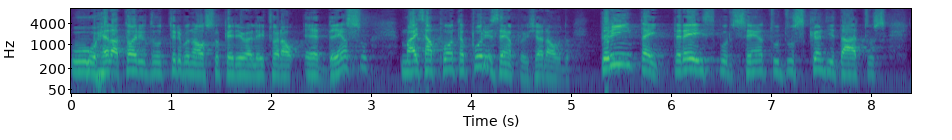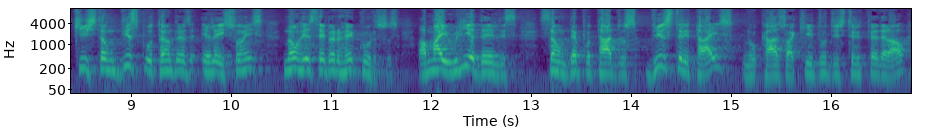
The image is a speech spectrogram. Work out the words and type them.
O relatório do Tribunal Superior Eleitoral é denso, mas aponta, por exemplo, Geraldo, 33% dos candidatos que estão disputando as eleições não receberam recursos. A maioria deles são deputados distritais, no caso aqui do Distrito Federal,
